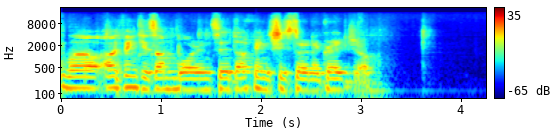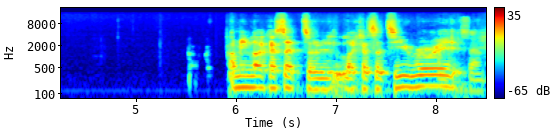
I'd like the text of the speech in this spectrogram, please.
Well, I think it's unwarranted. I think she's doing a great job. I mean, like I said to like I said to you, Rory, 100%.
